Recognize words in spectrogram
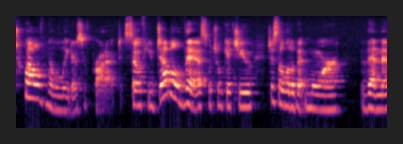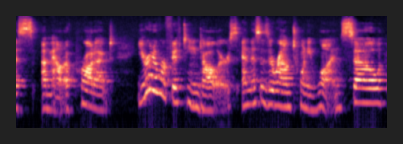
12 milliliters of product. So if you double this, which will get you just a little bit more than this amount of product, you're at over $15 and this is around 21. So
